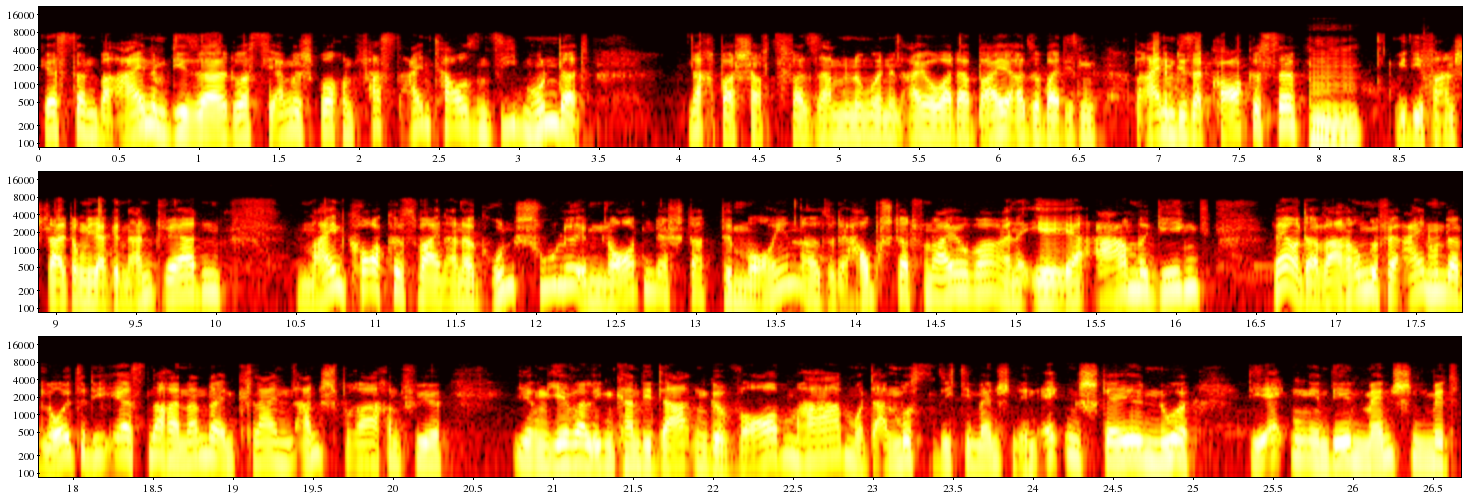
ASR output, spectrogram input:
gestern bei einem dieser, du hast sie angesprochen, fast 1700 Nachbarschaftsversammlungen in Iowa dabei, also bei, diesen, bei einem dieser Caucusse, mhm. wie die Veranstaltungen ja genannt werden. Mein Caucus war in einer Grundschule im Norden der Stadt Des Moines, also der Hauptstadt von Iowa, eine eher arme Gegend. Ja, und da waren ungefähr 100 Leute, die erst nacheinander in kleinen Ansprachen für ihren jeweiligen Kandidaten geworben haben und dann mussten sich die Menschen in Ecken stellen, nur die Ecken, in denen Menschen mit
